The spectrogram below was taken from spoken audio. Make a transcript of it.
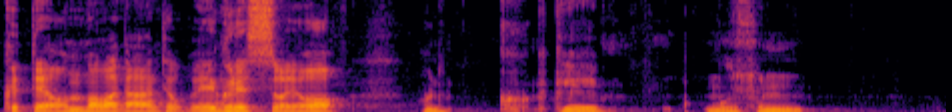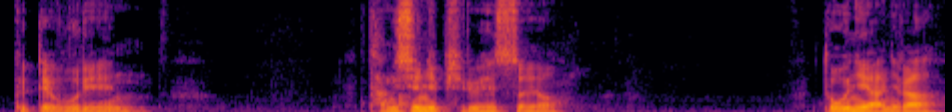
그때 엄마와 나한테 왜 그랬어요? 아니 그게 무슨 그때 우린 당신이 필요했어요. 돈이 아니라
